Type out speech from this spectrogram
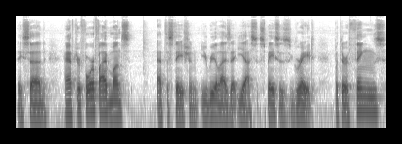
They said, after four or five months at the station, you realize that yes, space is great, but there are things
